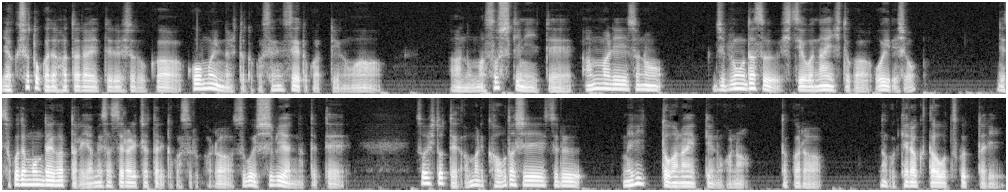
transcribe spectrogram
役所とかで働いてる人とか、公務員の人とか先生とかっていうのは、あの、まあ、組織にいて、あんまりその、自分を出す必要がない人が多いでしょ？で、そこで問題があったら辞めさせられちゃったりとかするから、すごいシビアになってて、そういう人ってあんまり顔出しするメリットがないっていうのかな。だから、なんかキャラクターを作ったり、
